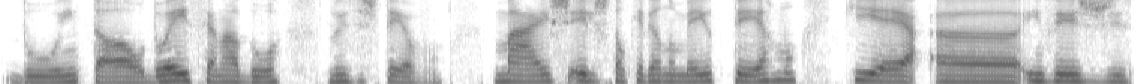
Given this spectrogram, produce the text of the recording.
do então do ex-senador Luiz Estevão. Mas eles estão querendo um meio termo, que é, uh, em vez de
